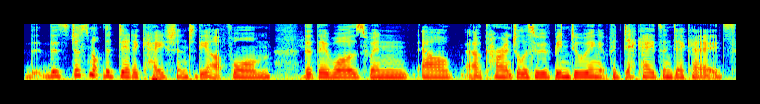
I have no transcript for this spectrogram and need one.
there's just not the dedication to the art form that there was when our, our current jewelers who have been doing it for decades and decades.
